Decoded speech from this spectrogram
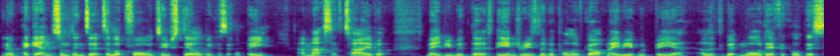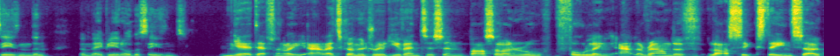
you know again something to, to look forward to still because it will be a massive tie. But maybe with the the injuries Liverpool have got, maybe it would be a, a little bit more difficult this season than than maybe in other seasons. Yeah, definitely. Atletico Madrid, Juventus, and Barcelona are all falling at the round of last 16. So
